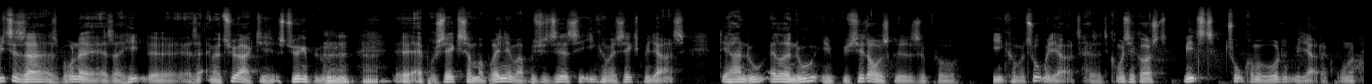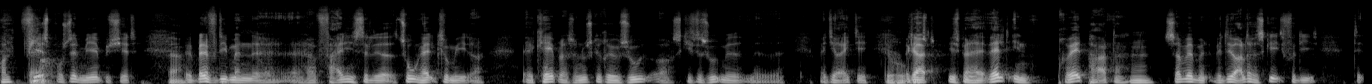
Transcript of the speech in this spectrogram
viste sig, altså på grund af altså helt øh, altså amatøragtig styring af byggeriet, mm, mm. Øh, af projekt, som oprindeligt var budgetteret til 1,6 milliarder. Det har nu allerede nu en budgetoverskridelse på 1,2 milliarder. Altså det kommer til at koste mindst 2,8 milliarder kroner. 80 procent mere i budget. Ja. Øh, blandt fordi man øh, har fejlinstalleret 2,5 kilometer øh, kabler, som nu skal rives ud og skiftes ud med, med, med de rigtige. Det er klart, hvis man havde valgt en privat partner, mm. så vil, man, vil det jo aldrig have sket, fordi det,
